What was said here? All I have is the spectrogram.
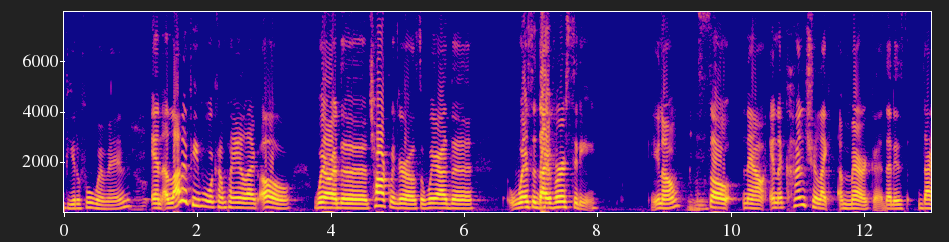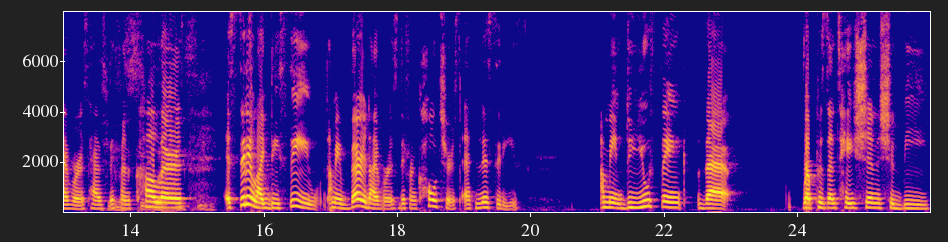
beautiful women, Yup. and a lot of people were complaining like, "Oh, where are the chocolate girls? Or where are the where's the diversity?" You know. Mm-hmm. So now, in a country like America that is diverse, has In different city like colors. DC. a city like DC, I mean, very diverse, different cultures, ethnicities. I mean, do you think that representation should be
